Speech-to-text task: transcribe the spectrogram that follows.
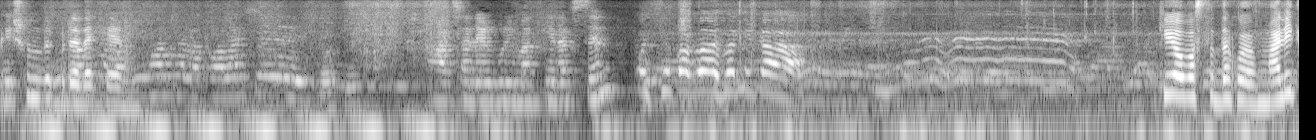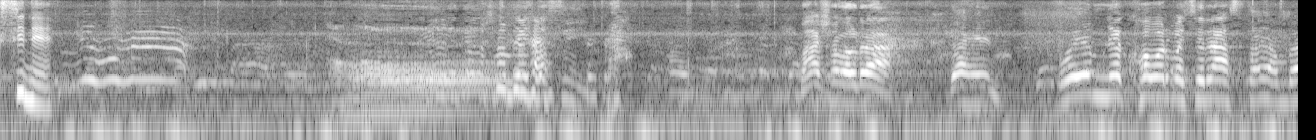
কি সুন্দর পিঠা দেখেন। আচারের গুড়ি মাখিয়ে রাখছেন। কি অবস্থা দেখো মালিক সিনে। মা সকালরা দেখেন ওই এমনি খবর পাইছে রাস্তায় আমরা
